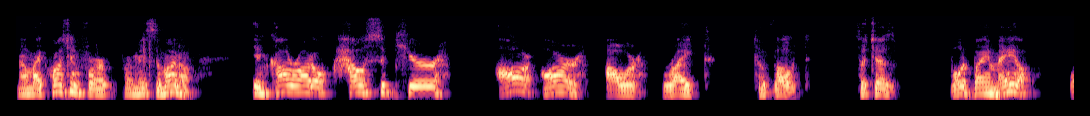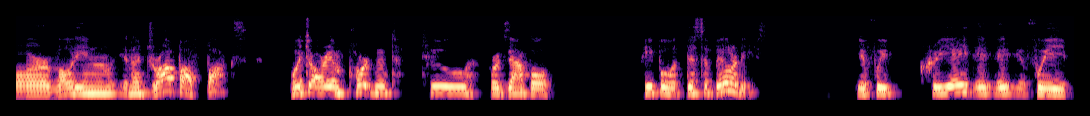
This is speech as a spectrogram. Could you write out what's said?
Now, my question for, for Ms. Samano, in Colorado, how secure are, are our right to vote, such as vote by mail or voting in a drop-off box, which are important to, for example, people with disabilities. If we create, if we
